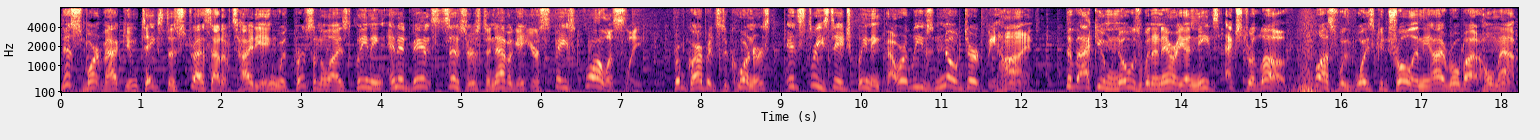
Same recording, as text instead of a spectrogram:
This smart vacuum takes the stress out of tidying with personalized cleaning and advanced sensors to navigate your space flawlessly. From carpets to corners, its three stage cleaning power leaves no dirt behind. The vacuum knows when an area needs extra love. Plus, with voice control in the iRobot Home app,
